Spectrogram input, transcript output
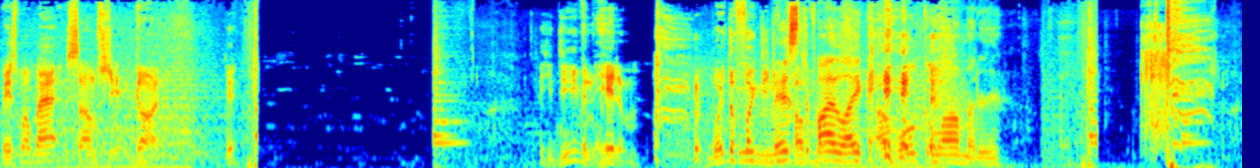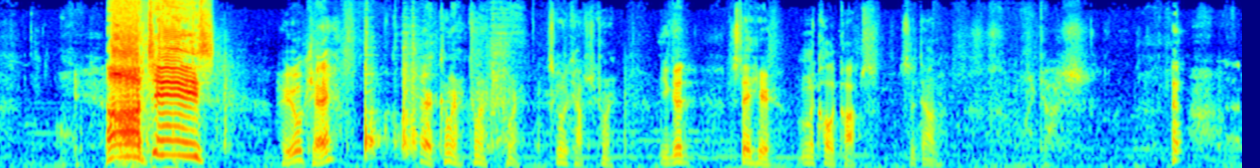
Baseball bat, some shit, gun. Get. He didn't even hit him. Where the fuck He did you missed come by from? like a whole kilometer. Oh, jeez! Are you okay? Here, come here, come here, come here. Let's go to the couch. Come here. You good? Stay here. I'm gonna call the cops. Sit down. My gosh.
